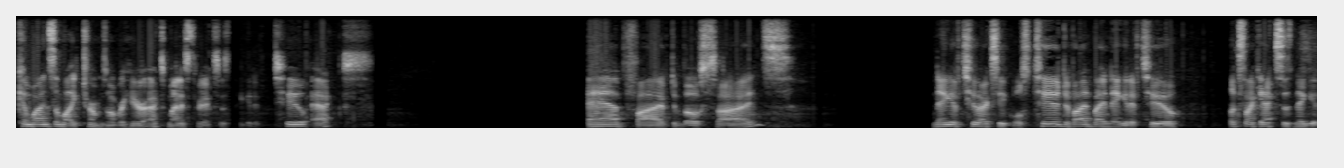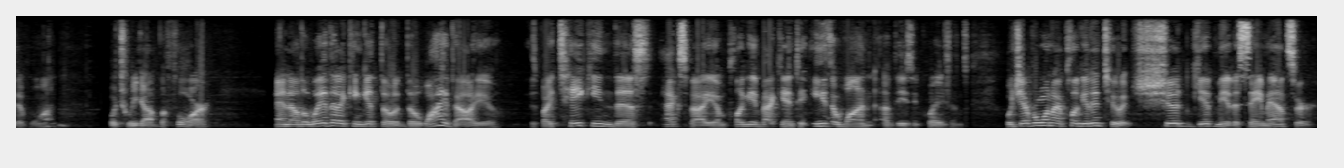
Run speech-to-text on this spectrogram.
Combine some like terms over here. x minus 3x is negative 2x. Add 5 to both sides. Negative 2x equals 2. Divide by negative 2. Looks like x is negative 1, which we got before. And now the way that I can get the, the y value is by taking this x value and plugging it back into either one of these equations. Whichever one I plug it into, it should give me the same answer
